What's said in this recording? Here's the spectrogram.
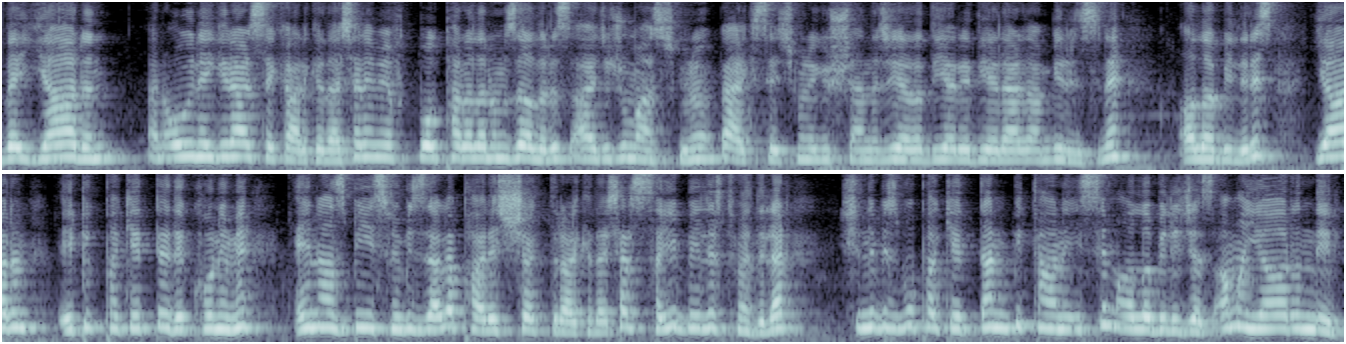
ve yarın hani oyuna girersek arkadaşlar hem futbol paralarımızı alırız. Ayrıca cumartesi günü belki seçmeli güçlendirici ya da diğer hediyelerden birisini alabiliriz. Yarın Epic pakette de Konami en az bir ismi bizlerle paylaşacaktır arkadaşlar. Sayı belirtmediler. Şimdi biz bu paketten bir tane isim alabileceğiz ama yarın değil.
